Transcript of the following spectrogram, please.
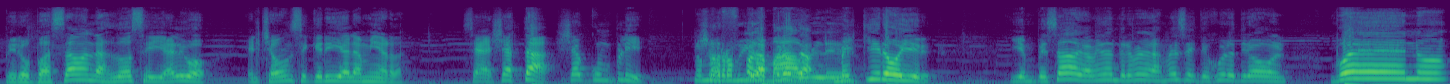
Pero pasaban las 12 y algo, el chabón se quería ir a la mierda. O sea, ya está, ya cumplí. No Ya me rompa la pelota, me quiero ir. Y empezaba a caminar entre medio de las mesas y te juro tiraba un, bueno,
